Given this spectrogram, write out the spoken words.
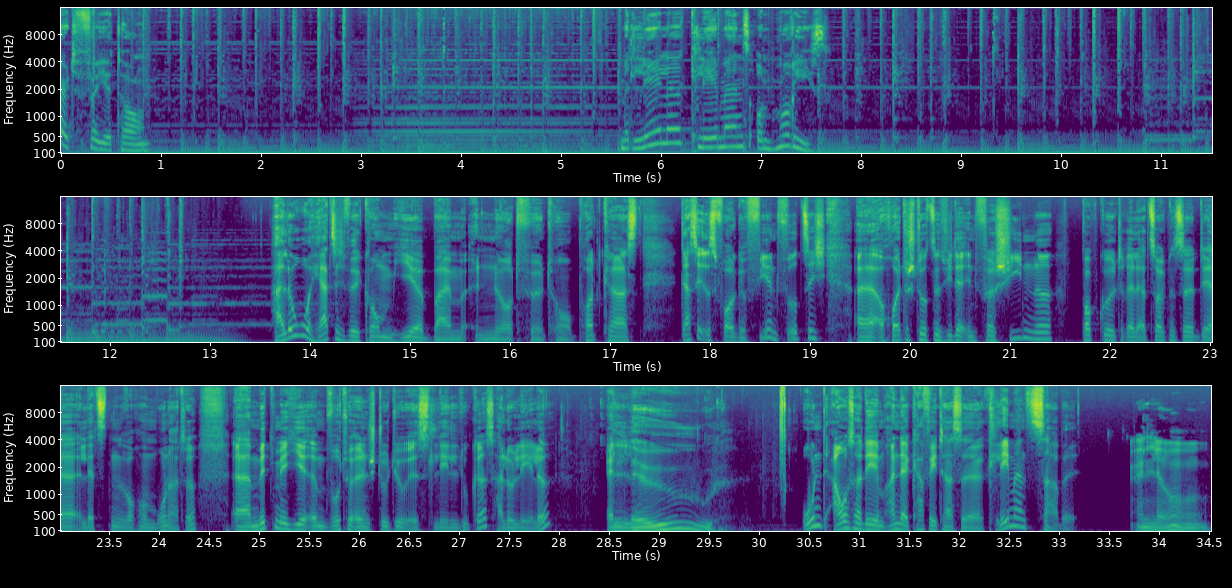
Nerd Feuilleton. Mit Lele, Clemens und Maurice. Hallo, herzlich willkommen hier beim Nerdfeuilleton Podcast. Das hier ist Folge 44. Äh, auch heute stürzen wir wieder in verschiedene popkulturelle Erzeugnisse der letzten Wochen und Monate. Äh, mit mir hier im virtuellen Studio ist Lele Lukas. Hallo Lele. Hello. Und außerdem an der Kaffeetasse Clemens Zabel. Hallo.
